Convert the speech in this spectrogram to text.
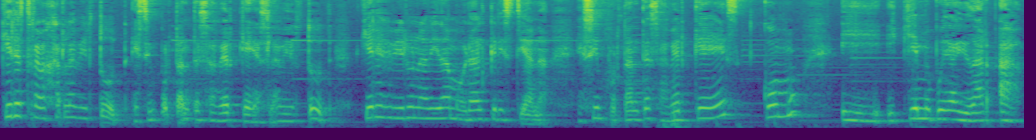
¿Quieres trabajar la virtud? Es importante saber qué es la virtud. ¿Quieres vivir una vida moral cristiana? Es importante saber qué es, cómo y, quién me puede ayudar a.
